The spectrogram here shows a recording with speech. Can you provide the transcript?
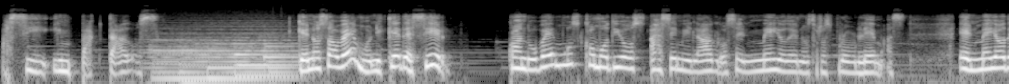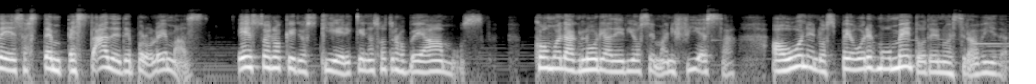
así impactados. Que no sabemos ni qué decir cuando vemos cómo Dios hace milagros en medio de nuestros problemas, en medio de esas tempestades de problemas. Eso es lo que Dios quiere, que nosotros veamos cómo la gloria de Dios se manifiesta aún en los peores momentos de nuestra vida.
